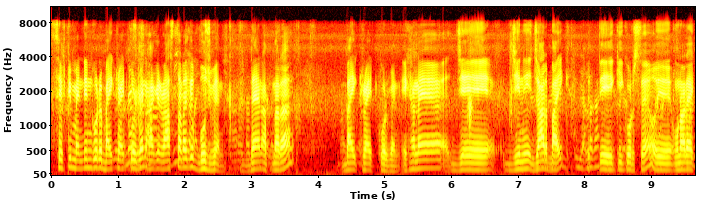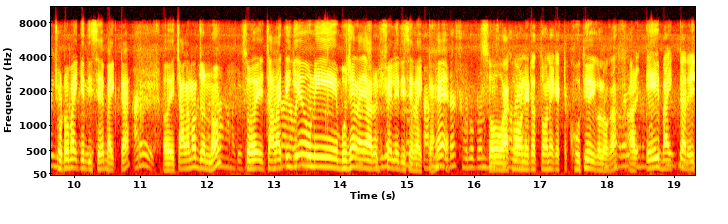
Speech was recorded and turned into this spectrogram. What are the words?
সেফটি মেনটেন করে বাইক রাইড করবেন। আগে রাস্তাটাকে বুঝবেন। দেন আপনারা বাইক রাইড করবেন। এখানে যে যিনি, যার বাইক তে কি করছে, ওই ওনার এক ছোট বাইকে দিছে বাইকটা, ওই চালানোর জন্য। সো এই চালাইতে গিয়ে উনি বুঝে নাই আর ফেলে দিছে বাইকটা হ্যাঁ? সো এখন এটা তো অনেক একটা ক্ষতি হয়ে গেল। আর এই বাইকটার, এই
